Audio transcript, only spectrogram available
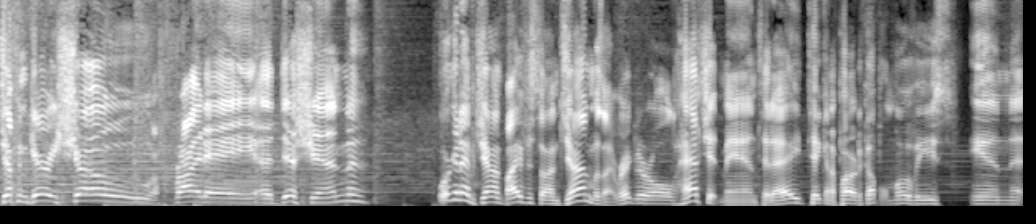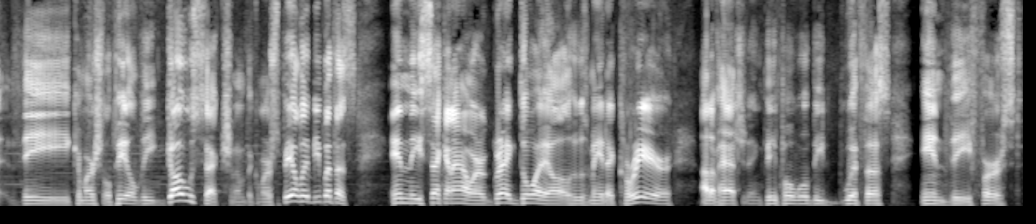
Geoff and Gary Show, Friday edition. We're going to have John Beifuss on. John was a regular old hatchet man today, taking apart a couple movies in the commercial appeal, the Go section of the commercial appeal. He'll be with us in the second hour. Gregg Doyle, who's made a career out of hatcheting people, will be with us in the first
